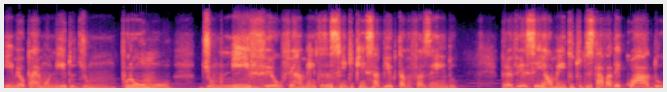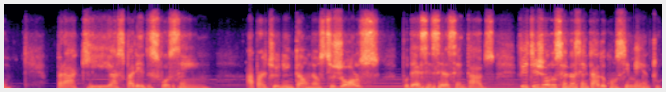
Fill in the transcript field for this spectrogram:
E meu pai munido de um prumo, de um nível, ferramentas assim de quem sabia o que estava fazendo, para ver se realmente tudo estava adequado para que as paredes fossem a partir de então, né, os tijolos pudessem ser assentados. Vi tijolo sendo assentado com cimento,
